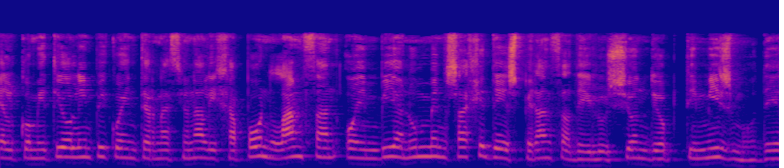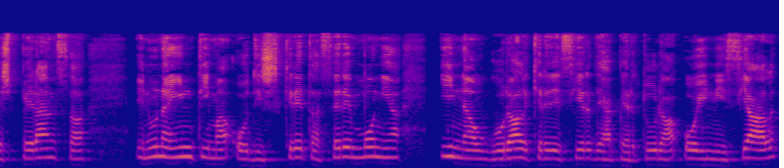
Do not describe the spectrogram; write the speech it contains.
el Comité Olímpico Internacional y Japón lanzan o envían un mensaje de esperanza, de ilusión, de optimismo, de esperanza en una íntima o discreta ceremonia inaugural, quiere decir de apertura o inicial,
